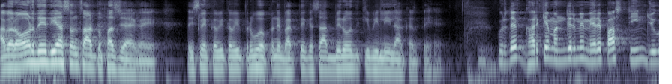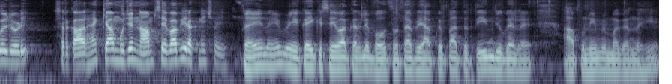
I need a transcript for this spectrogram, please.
अगर और दे दिया संसार तो फंस जाएगा ये। तो इसलिए कभी कभी प्रभु अपने भक्ति के साथ विरोध की भी लीला करते हैं। गुरुदेव घर के मंदिर में मेरे पास तीन जुगल जोड़ी सरकार है। क्या मुझे नाम सेवा भी रखनी चाहिए? नहीं नहीं एक ही की सेवा कर ले बहुत होता है। फिर आपके पास तो तीन जुगल है। आप उन्हीं में मगन रहिए।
